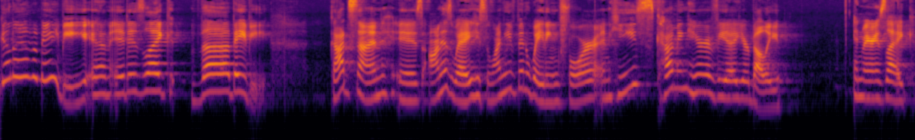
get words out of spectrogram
gonna have a baby, and it is like the baby. God's son is on his way. He's the one you've been waiting for, and he's coming here via your belly. And Mary's like,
